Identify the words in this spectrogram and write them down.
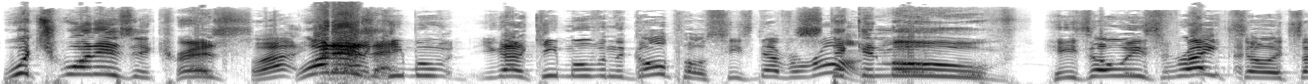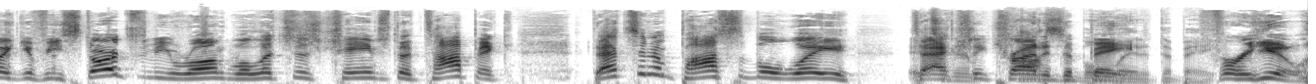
Which one is it, Chris? Well, what you it? Moving, you got to keep moving the goalposts. He's never wrong. Stick and move. He's always right. So it's like if he starts to be wrong, well, let's just change the topic. That's an impossible way to It's actually try to debate, way to debate. for you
